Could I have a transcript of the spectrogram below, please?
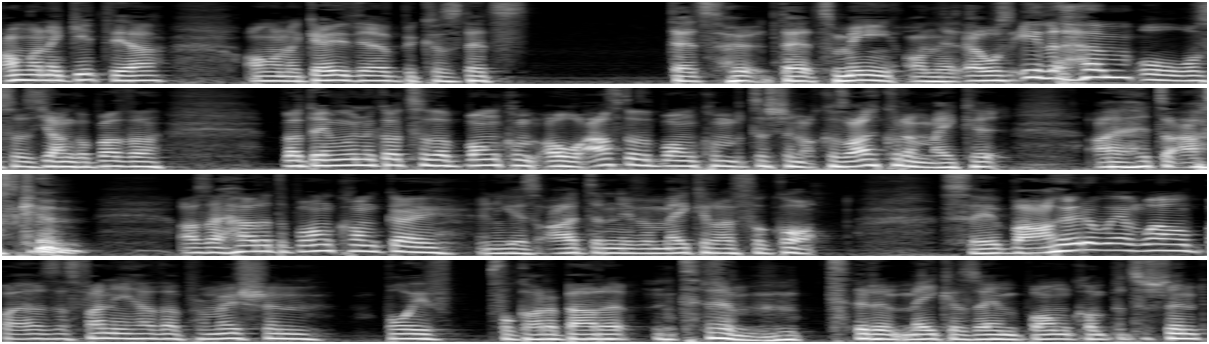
I'm gonna get there. I'm gonna go there because that's that's her, that's me on that. It was either him or was his younger brother. But then when it got to the bomb, com- oh, after the bomb competition, because I couldn't make it, I had to ask him. I was like, "How did the bomb comp go?" And he goes, "I didn't even make it. I forgot." So, but I heard it went well. But it was just funny how the promotion boy forgot about it, didn't didn't make his own bomb competition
